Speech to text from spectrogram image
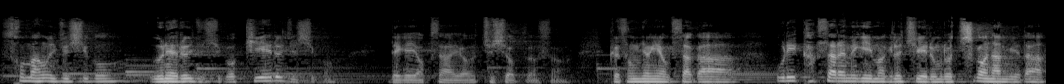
소망을 주시고 은혜를 주시고 기회를 주시고 내게 역사하여 주시옵소서. 그 성령의 역사가 우리 각 사람에게 임하기를 주의 이름으로 축원합니다.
